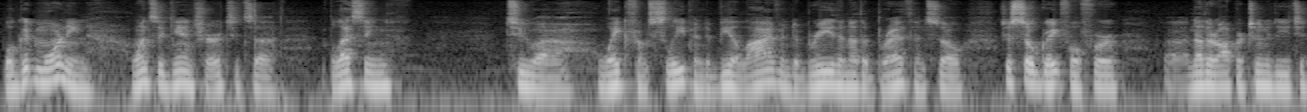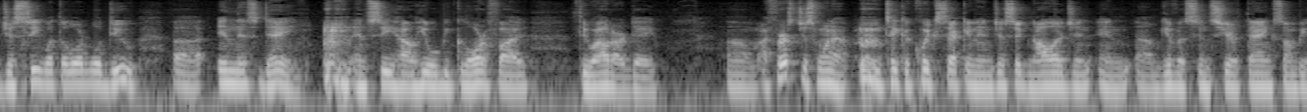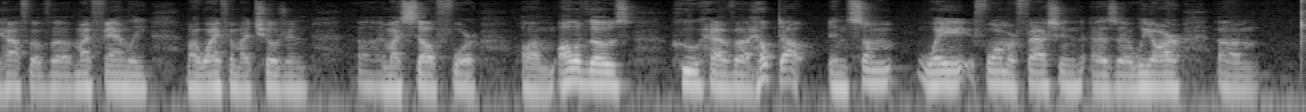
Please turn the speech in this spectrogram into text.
Well, good morning once again, church. It's a blessing to uh, wake from sleep and to be alive and to breathe another breath. And so, just so grateful for uh, another opportunity to just see what the Lord will do uh, in this day and see how He will be glorified throughout our day. Um, I first just want to take a quick second and just acknowledge and, and um, give a sincere thanks on behalf of uh, my family, my wife, and my children uh, and myself for um, all of those who have uh, helped out in some way, form, or fashion as uh, we are um,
